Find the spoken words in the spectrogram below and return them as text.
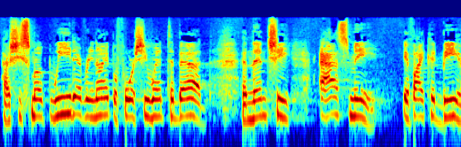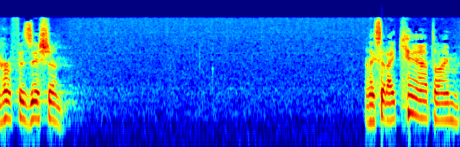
how she smoked weed every night before she went to bed. And then she asked me if I could be her physician. And I said, I can't. I'm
